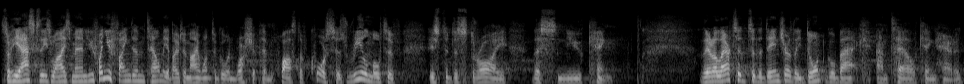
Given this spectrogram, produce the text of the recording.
So he asks these wise men, you, when you find him, tell me about him. I want to go and worship him. Whilst of course his real motive is to destroy this new king. They're alerted to the danger. They don't go back and tell King Herod.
